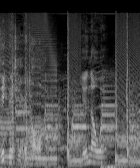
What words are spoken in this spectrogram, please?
dignity of it all. You know it.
